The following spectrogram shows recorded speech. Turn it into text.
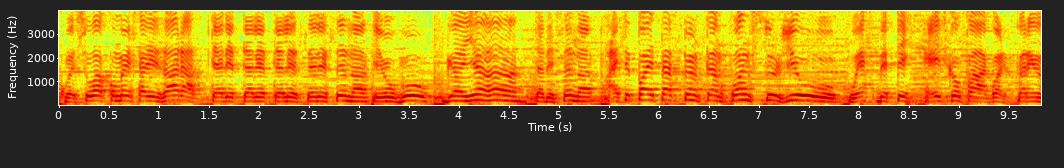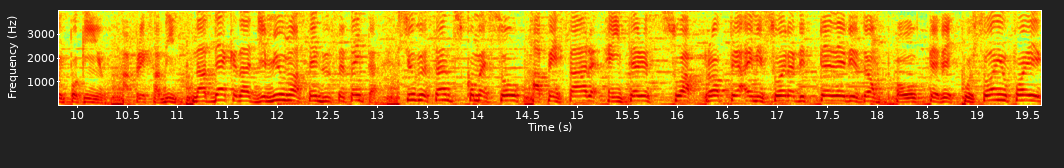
começou a comercializar a tele tele tele telecena. Eu vou ganhar telecena. Aí você pode estar se perguntando quando surgiu o SBT. É isso que eu vou falar agora. Espera aí um pouquinho, apressadinho. Na década de 1970, Silvio Santos começou a pensar em ter sua própria emissora de televisão ou TV. O sonho foi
